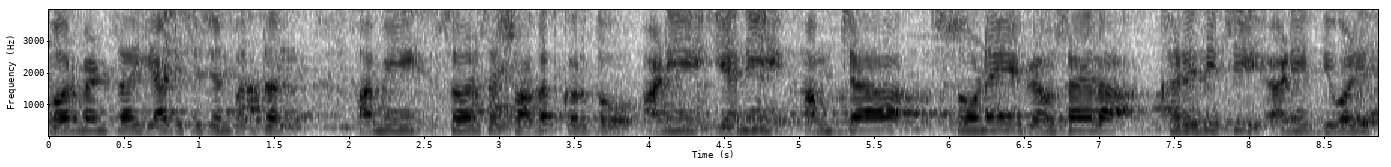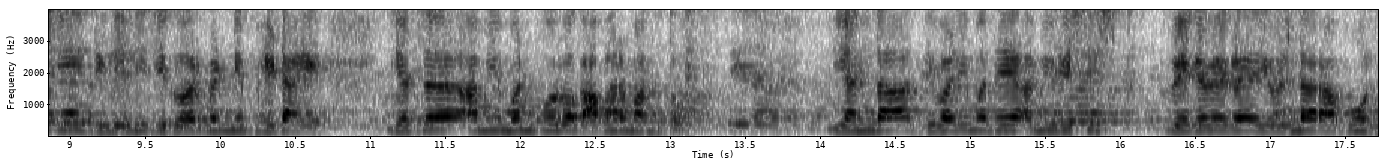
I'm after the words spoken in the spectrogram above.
गव्हर्मेंटचा या डिसिजनबद्दल आम्ही सहर्ष स्वागत करतो आणि यांनी आमच्या सोने व्यवसायाला खरेदीची आणि दिवाळीची दिलेली जी गव्हर्मेंटने भेट आहे याचं आम्ही मनपूर्वक आभार मानतो. यंदा दिवाळीमध्ये आम्ही विशिष्ट वेगळ्या योजना राबवून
